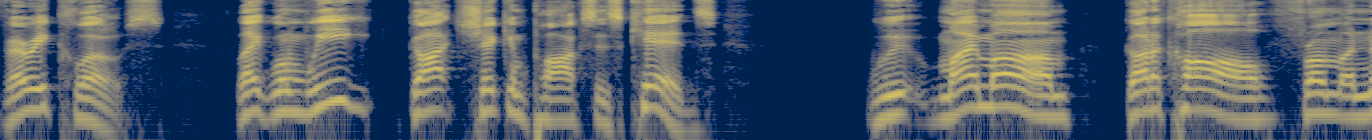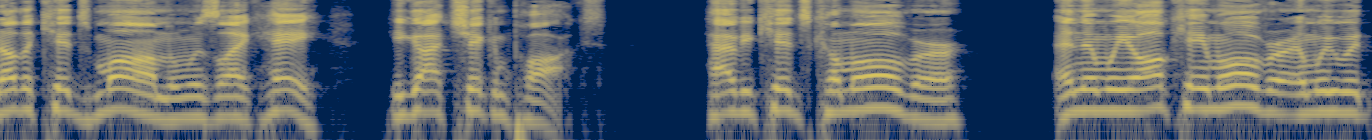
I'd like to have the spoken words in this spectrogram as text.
very close. Like when we got chicken pox as kids, we, my mom got a call from another kid's mom and was like, "Hey, he got chicken pox. Have your kids come over, and then we all came over, and we would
